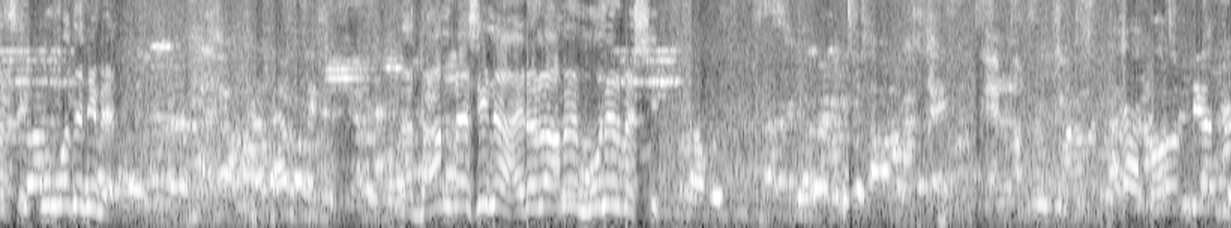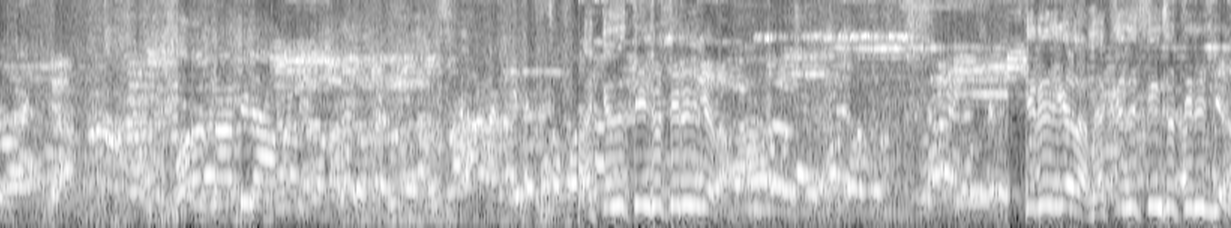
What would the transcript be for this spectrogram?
আছে। কোন মধ্যে নিবেন? না, দাম বেশি না, এটা হলো আমার মনের বেশি। টাকা গরম দিয়ে গরম না দিলে আমাকে এক কেজি তিনশো তিরিশ গ্রাম। তিরিশ গ্রাম এক কেজি তিনশো তিরিশ গ্রাম।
